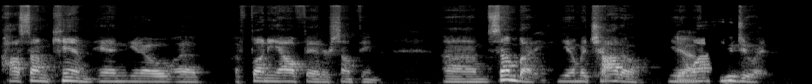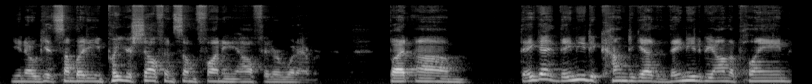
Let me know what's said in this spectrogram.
Ha-Seong Kim in you know a, a funny outfit or something. Um, somebody, you know, Machado. You yeah. know, why don't you do it? You know, get somebody. You put yourself in some funny outfit or whatever. But um, they get they need to come together. They need to be on the plane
